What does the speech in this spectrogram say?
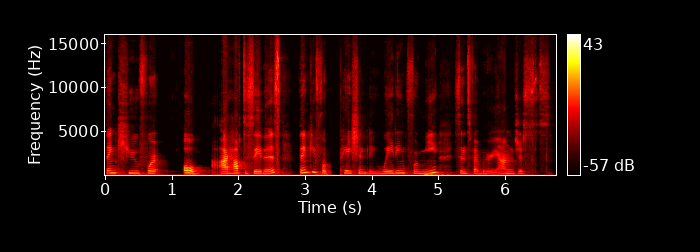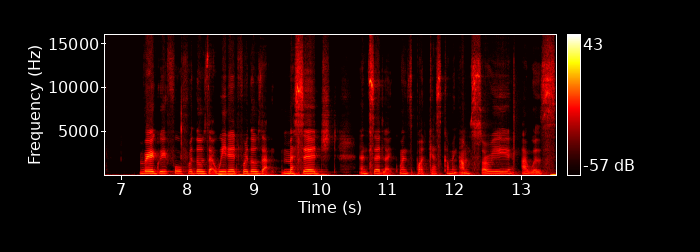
thank you for oh i have to say this. Thank you for patiently waiting for me since february. I'm just very grateful for those that waited for those that messaged and said like when's the podcast coming? I'm sorry. I was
